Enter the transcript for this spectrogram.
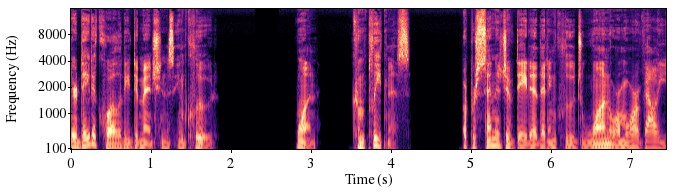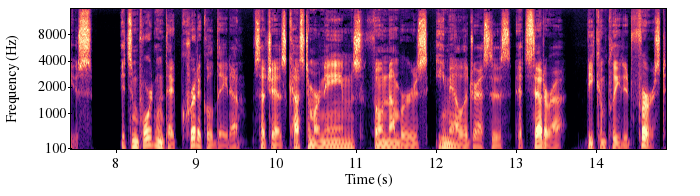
Their data quality dimensions include 1. Completeness, a percentage of data that includes one or more values. It's important that critical data, such as customer names, phone numbers, email addresses, etc., be completed first,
